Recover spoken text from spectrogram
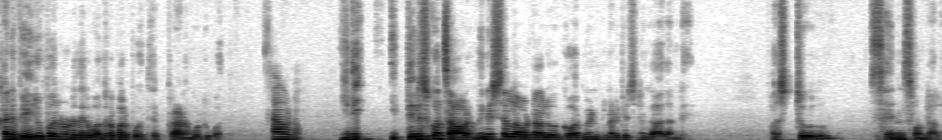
కానీ వెయ్యి రూపాయలు ఉన్నోడి దగ్గర వంద రూపాయలు పోతే ప్రాణం కొట్టుకుపోతుంది అవును. ఇది ఇది తెలుసుకొని చావాలి. మినిస్టర్లు అవ్వటాలు గవర్నమెంట్ నడిపించడం కాదండి. ఫస్ట్ సెన్స్ ఉండాలి.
